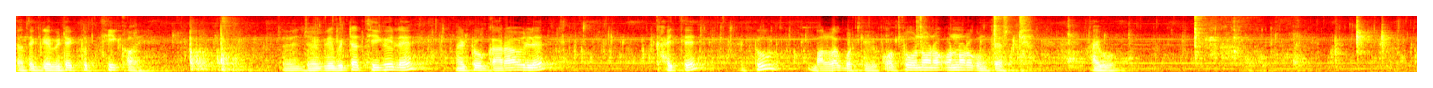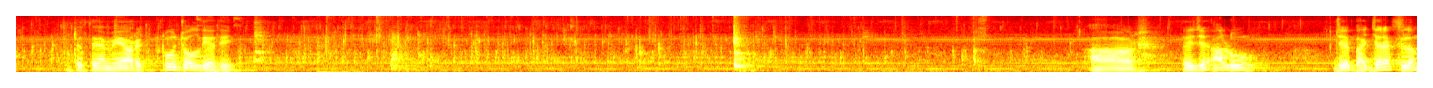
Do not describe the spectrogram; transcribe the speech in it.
যাতে গ্রেভিটা একটু ঠিক হয়। যে গ্রেভিটা ঠিক হইলে একটু গাঢ়া হইলে খাইতে একটু ভালো লাগবে কি। একটু অন্য অন্যরকম টেস্ট আইব এটাতে আমি আর একটু জল দিয়ে দিই। আর এই যে আলু যে ভাজ্যা রাখছিলাম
